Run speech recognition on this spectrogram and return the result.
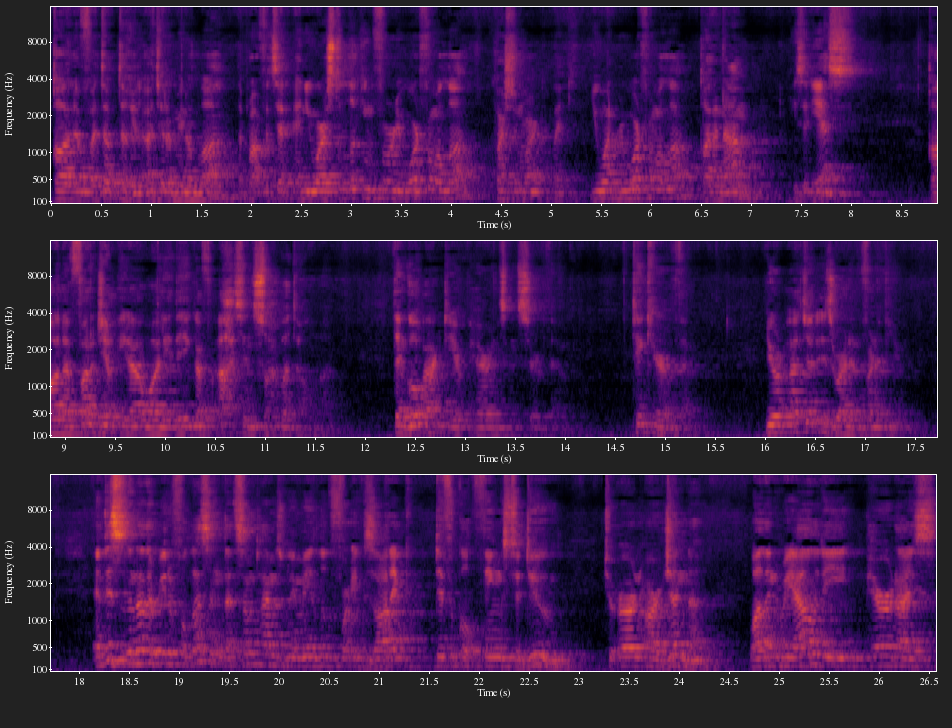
قال فتبتغي الأجر من الله. The Prophet said, and you are still looking for reward from Allah? Question mark. Like you want reward from Allah? قال نعم. He said yes. قال فارجع إلى والديك فأحسن صحبتهما. Then go back to your parents and serve them. Take care of them. Your ajr is right in front of you. And this is another beautiful lesson that sometimes we may look for exotic, difficult things to do to earn our Jannah, while in reality, paradise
